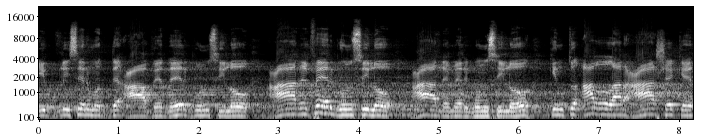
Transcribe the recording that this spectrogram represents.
ইবলিসের মধ্যে আবেদের গুণ ছিল। আরেফের গুণ ছিল, আলেমের গুণ ছিল, কিন্তু আল্লাহর আশেকের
